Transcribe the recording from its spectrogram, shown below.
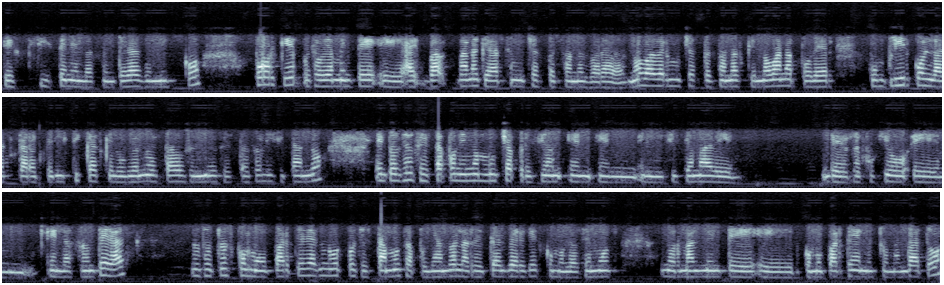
que existen en las fronteras de México, porque pues obviamente eh, van a quedarse muchas personas varadas, ¿no? Va a haber muchas personas que no van a poder cumplir con las características que el gobierno de Estados Unidos está solicitando, entonces se está poniendo mucha presión en, el sistema de, de refugio em, en las fronteras. Nosotros como parte de ACNUR pues estamos apoyando a la red de albergues como lo hacemos normalmente eh, como parte de nuestro mandato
